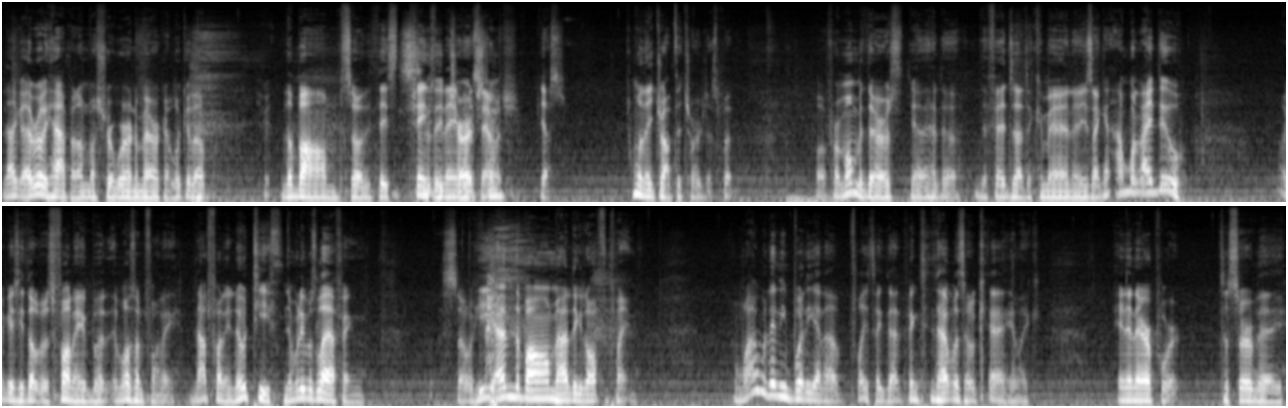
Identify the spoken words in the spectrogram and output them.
that, that really happened. I'm not sure. We're in America. Look it up. the bomb. So they s- So changed they the name of the charged him? sandwich. Yes. Well, they dropped the charges, but well, for a moment there, was, yeah, they had the the feds had to come in, and he's like, "Ah, "What did I do?" I guess he thought it was funny, but it wasn't funny. Not funny. No teeth. Nobody was laughing. So he and the bomb had to get off the plane. Why would anybody at a place like that think that, that was okay? Like in an airport to survey.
